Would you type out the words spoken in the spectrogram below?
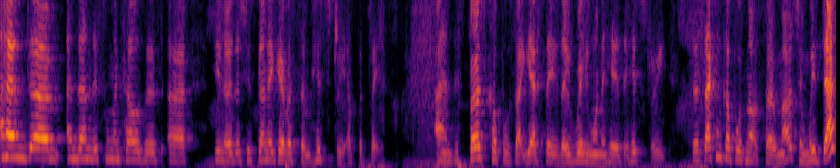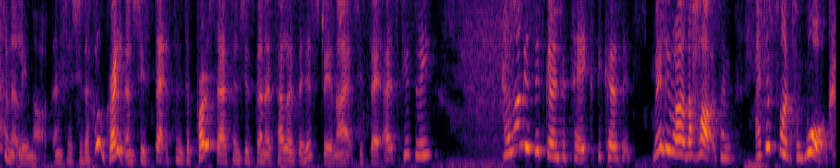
And um, and then this woman tells us uh, you know that she's going to give us some history of the place. And this first couple's like yes they, they really want to hear the history the second couple couple's not so much, and we're definitely not. And so she's like, oh, great. And she steps into process and she's going to tell us the history. And I actually say, oh, excuse me, how long is this going to take? Because it's really rather hot and I just want to walk.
